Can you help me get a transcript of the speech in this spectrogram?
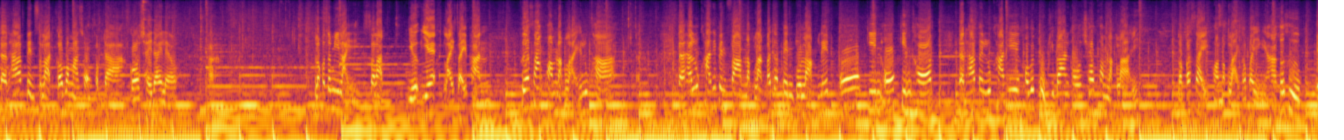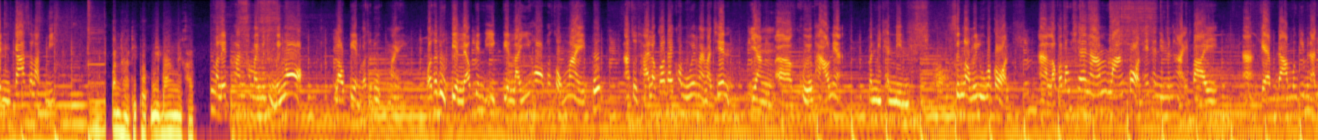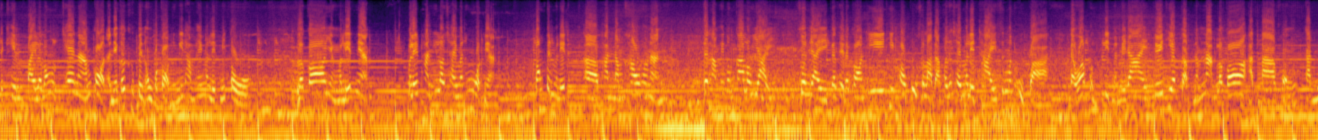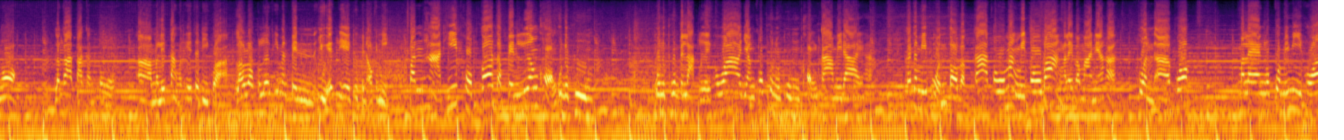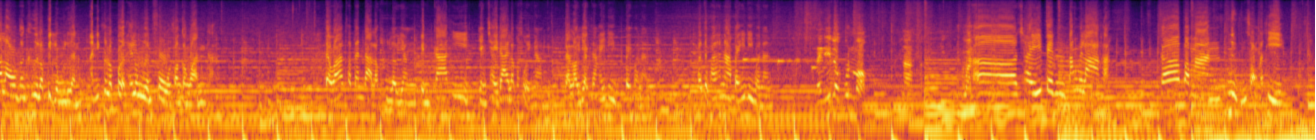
แต่ถ้าเป็นสลัดก็ประมาณ 2 สัปดาห์ก็ใช้ได้แล้วค่ะเราก็จะมีหลายสลัดเยอะแยะหลายสายพันธุ์ เพื่อสร้างความหลากหลายให้ลูกค้า แต่ถ้าลูกค้าที่เป็นฟาร์มหลักๆ ก็จะเป็นตัวหลักเลดโอ๊กกินโอ๊กกินคอสแต่ถ้าเป็นลูกค้าที่เขาไปปลูกที่บ้านเขาชอบความหลากหลายเราก็ใส่ความหลากหลายเข้าไปอย่างเงี้ยค่ะก็คือเป็นก้าสลัดมิกซ์ปัญหาที่พบมีบ้างไหมครับ เมล็ดพันธุ์ทำไมมันถึงไม่งอก เราเปลี่ยนวัสดุใหม่ วัสดุเปลี่ยนแล้วเปลี่ยนอีกเปลี่ยนหลายยี่ห้อผสมใหม่ปุ๊บอะสุดท้ายเราก็ได้ความรู้ใหม่ๆมาเช่น อย่างเอ่อขุยมะพร้าวเนี่ยมันมีแทนนิน ซึ่งเราไม่รู้มาก่อนอะเราก็ต้องแช่น้ำล้างก่อนให้แทนนินมันหายไปอะแกบดำบางทีมันอาจจะเค็มไปเราต้องแช่น้ำก่อน อันนี้ก็คือเป็นองค์ประกอบหนึ่งที่ทำให้เมล็ดไม่โต แล้วก็อย่างเมล็ดเนี่ยเมล็ดพันธุ์ที่เราใช้มาทั้งหมดเนี่ยต้องเป็นเมล็ดอ่าพันธุ์นำเข้าเท่านั้น จะทำให้ต้นกล้าเราใหญ่ ส่วนใหญ่เกษตรกรที่ที่เขาปลูกสลัดอะเขาจะใช้เมล็ดไทย ซึ่งมันถูกกว่า แต่ว่าผลผลิตมันไม่ได้ด้วยเทียบกับน้ำหนักแล้วก็อัตราของการงอก แล้วก็อัตราการโตอ่าเมล็ดต่างประเทศจะดีกว่า แล้วเราก็เลือกที่มันเป็น USDA คือเป็นออร์แกนิก ปัญหาที่พบก็จะเป็นเรื่องของอุณหภูมิ อุณหภูมิเป็นหลักเลย เพราะว่ายังควบคุมอุณหภูมิของก้าไม่ได้ค่ะ ก็จะมีผลต่อแบบก้าโตมั่งไม่โตบ้างอะไรประมาณเนี้ยค่ะ ส่วนอ่าพวก มลงรบกวนไม่มีเพราะว่าเรากลางคืนเราปิดโรงเรือน อันนี้คือเราเปิดให้โรงเรือนโฟตอนกลางวันค่ะ แต่ว่าสแตนดาร์ดเราคือเรายังเป็นก้าที่ยังใช้ได้แล้วก็สวยงามอยู่ แต่เราอยากจะให้ดีไปกว่านั้นเราจะพัฒนาไปให้ดีกว่านั้นในนี้เราพ่นหมอกนานวันเอ่อใช้เป็นตั้งเวลาค่ะ ก็ประมาณ 1-2 นาที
